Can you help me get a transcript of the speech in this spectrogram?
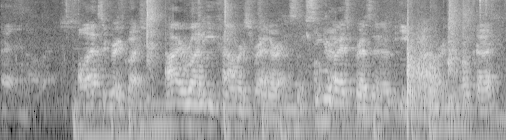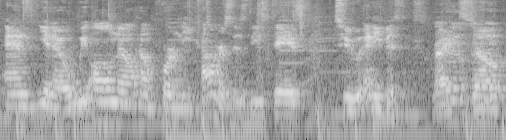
at NRS? Oh, that's a great question. I run e-commerce for NRS. I'm senior vice president of e-commerce. Okay. And you know, we all know how important e-commerce is these days to any business, right? Mhm. So,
